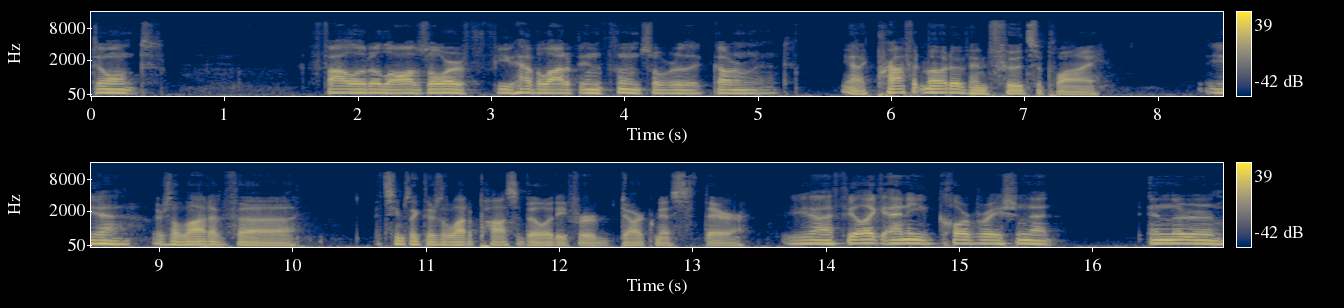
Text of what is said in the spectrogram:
don't follow the laws or if you have a lot of influence over the government. Yeah, like profit motive and food supply. Yeah. There's a lot of. Uh, it seems like there's a lot of possibility for darkness there. Yeah, I feel like any corporation that in their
